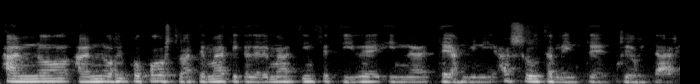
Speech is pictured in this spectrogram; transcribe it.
hanno, hanno riproposto la tematica delle malattie infettive in termini assolutamente prioritari.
